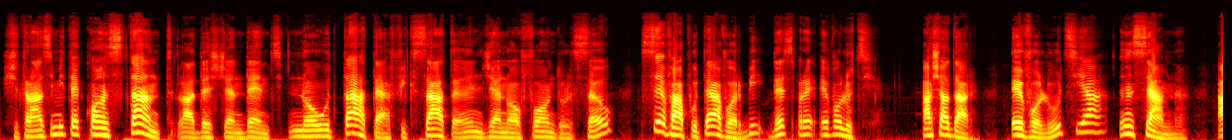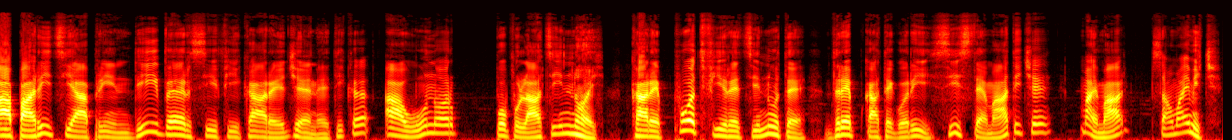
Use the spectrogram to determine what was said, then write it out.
și transmite constant la descendenți noutatea fixată în genofondul său, se va putea vorbi despre evoluție. Așadar, evoluția înseamnă apariția prin diversificare genetică a unor populații noi, care pot fi reținute drept categorii sistematice mai mari sau mai mici.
